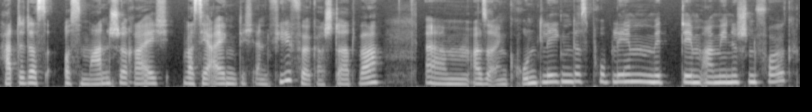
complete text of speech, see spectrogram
hatte das Osmanische Reich, was ja eigentlich ein Vielvölkerstaat war, ähm, also ein grundlegendes Problem mit dem armenischen Volk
